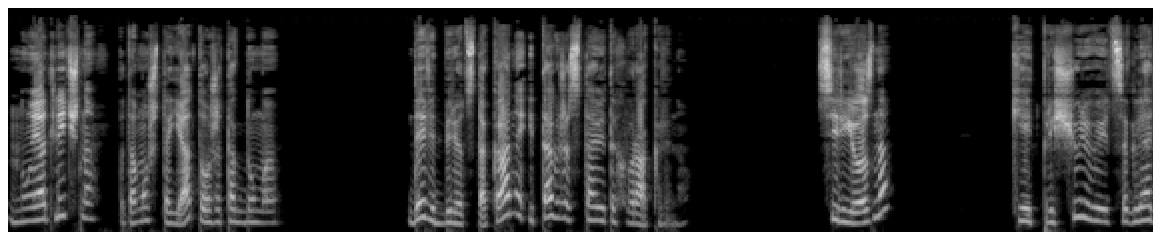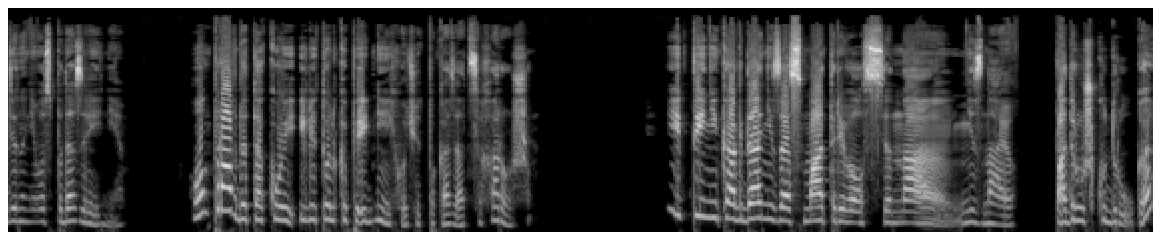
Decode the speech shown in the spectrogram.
Ну и отлично, потому что я тоже так думаю. Дэвид берет стаканы и также ставит их в раковину. Серьезно? Кейт прищуривается, глядя на него с подозрением. Он правда такой или только перед ней хочет показаться хорошим? И ты никогда не засматривался на, не знаю, подружку друга?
